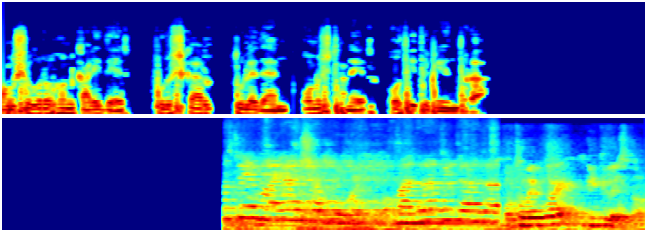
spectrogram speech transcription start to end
অংশগ্রহণকারীদের পুরস্কার তুলে দেন অনুষ্ঠানের অতিথিবৃন্দরা। প্রথমে পরে দ্বিতীয় স্তর।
